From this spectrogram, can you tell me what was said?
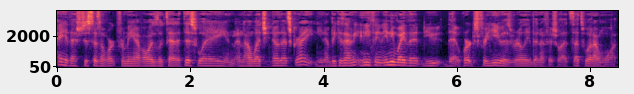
hey, that just doesn't work for me. I've always looked at it this way, and, and I'll let you know that's great. You know, because anything, any way that you that works for you is really beneficial. That's that's what I want.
